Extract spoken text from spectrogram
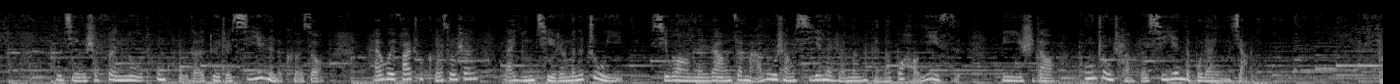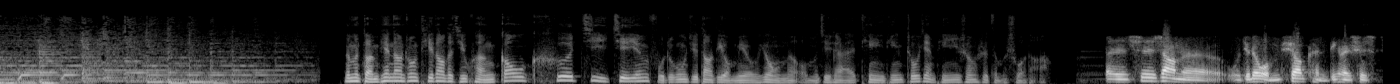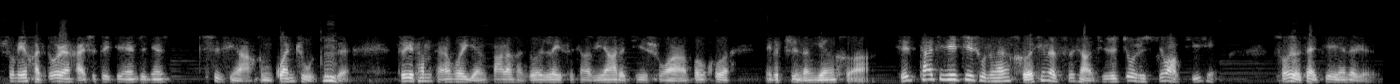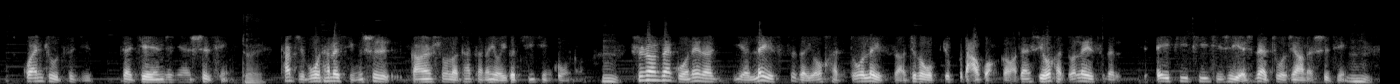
不仅是愤怒痛苦地对着吸烟人的咳嗽，还会发出咳嗽声来引起人们的注意，希望能让在马路上吸烟的人们感到不好意思，并意识到公众场合吸烟的不良影响。那么短片当中提到的几款高科技戒烟辅助工具到底有没有用呢？我们接下来听一听周建平医生是怎么说的啊。呃，事实上呢，我觉得我们需要肯定的是，说明很多人还是对戒烟这件事情啊很关注，对不对？所以他们才会研发了很多类似像 VR 的技术啊，包括那个智能烟盒啊。其实它这些技术呢，它核心的思想其实就是希望提醒所有在戒烟的人关注自己在戒烟这件事情。对，它只不过它的形式刚刚说了，它可能有一个提醒功能。嗯，实际上在国内呢也类似的有很多类似啊，这个我们就不打广告，但是有很多类似的 APP 其实也是在做这样的事情。嗯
